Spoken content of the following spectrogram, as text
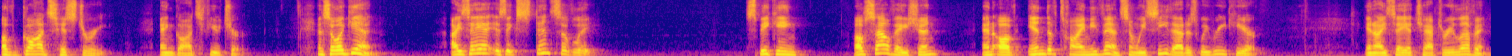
of God's history and God's future. And so, again, Isaiah is extensively speaking of salvation and of end of time events. And we see that as we read here in Isaiah chapter 11.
